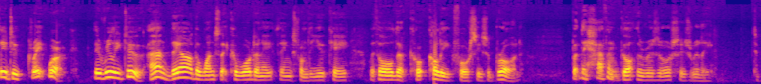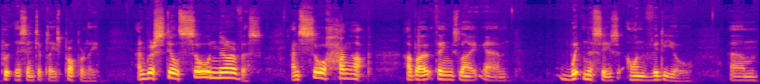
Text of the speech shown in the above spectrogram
they do great work. They really do. And they are the ones that coordinate things from the UK with all their co- colleague forces abroad. But they haven't got the resources really to put this into place properly. And we're still so nervous and so hung up about things like um, witnesses on video, um,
